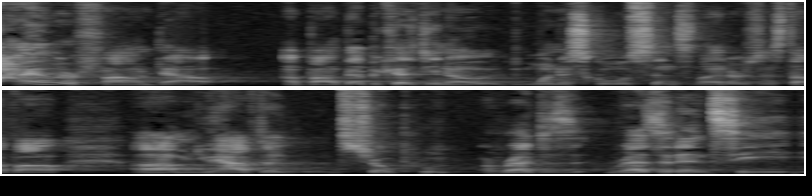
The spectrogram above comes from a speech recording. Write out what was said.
Eiler found out about that because you know when the school sends letters and stuff out, um, you have to show proof of res residency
